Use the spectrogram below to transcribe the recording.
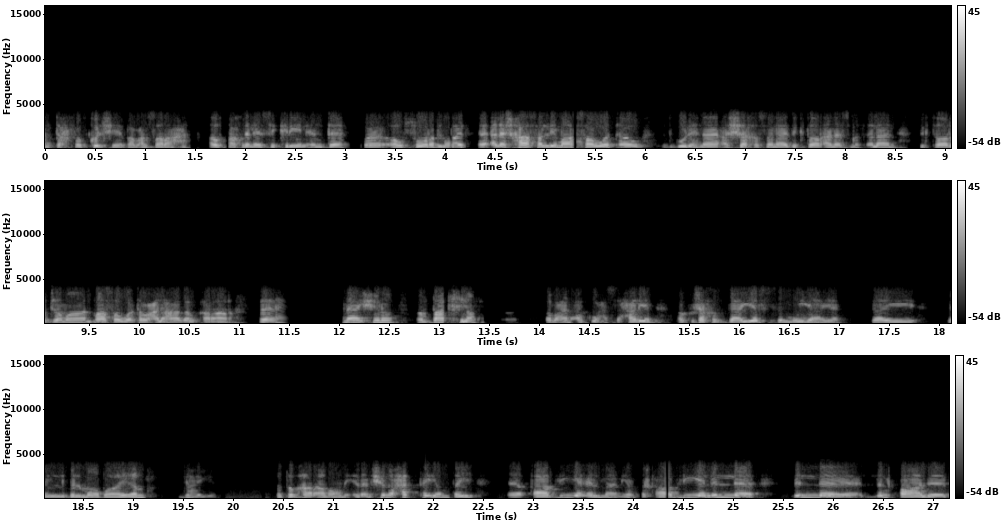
أن تحفظ كل شيء طبعا صراحة. أو تأخذ لها screen أنت أو صورة بالموبايل. الأشخاص اللي ما صوتوا تقول هنا الشخص هنا دكتور أنس مثلا دكتور جمال ما صوتوا على هذا القرار. فهنا شنو؟ انطاك خيار طبعا أكو هسه حاليا أكو شخص جاي يرسم وياي جاي بالموبايل جاي تظهر أمامي. اذا شنو حتى ينطي آه، قابلية المن ينطي قابلية لل لل للطالب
